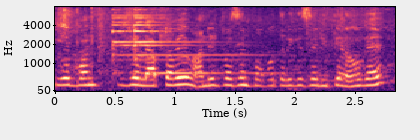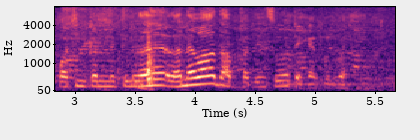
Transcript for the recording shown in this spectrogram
ये बंद जो लैपटॉप है हंड्रेड परसेंट प्रॉपर तरीके से रिपेयर हो गए। वॉचिंग करने के लिए धन्यवाद। आपका दिन सुबह टेक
